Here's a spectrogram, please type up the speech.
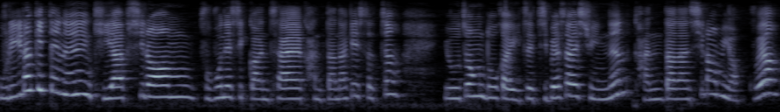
우리 1학기 때는 기압 실험, 부분의식 관찰 간단하게 했었죠? 요 정도가 이제 집에서 할 수 있는 간단한 실험이었고요.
